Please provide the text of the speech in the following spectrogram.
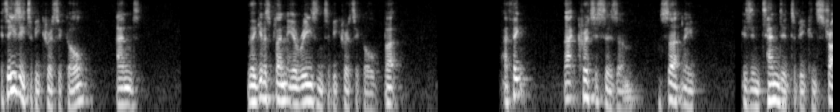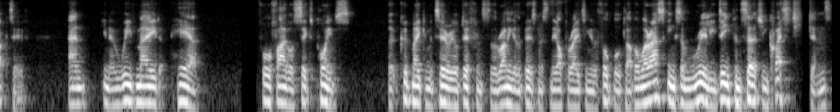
it's easy to be critical, and they give us plenty of reason to be critical. But I think that criticism certainly is intended to be constructive, and you know we've made here four, five, or six points that could make a material difference to the running of the business and the operating of the football club. And we're asking some really deep and searching questions,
